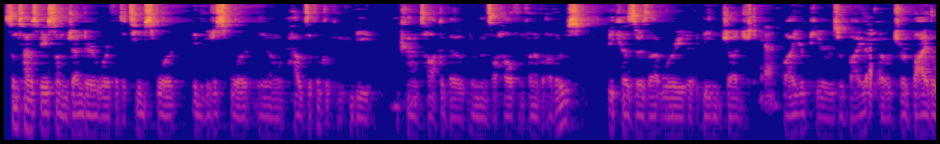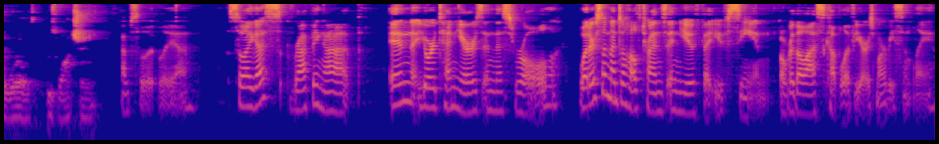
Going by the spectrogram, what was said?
sometimes based on gender, or if it's a team sport, individual sport, you know, how difficult it can be to kind of talk about your mental health in front of others because there's that worry of being judged yeah. by your peers or by your coach or by the world who's watching. Absolutely, yeah. So I guess wrapping up, in your 10 years in this role, what are some mental health trends in youth that you've seen over the last couple of years more recently?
